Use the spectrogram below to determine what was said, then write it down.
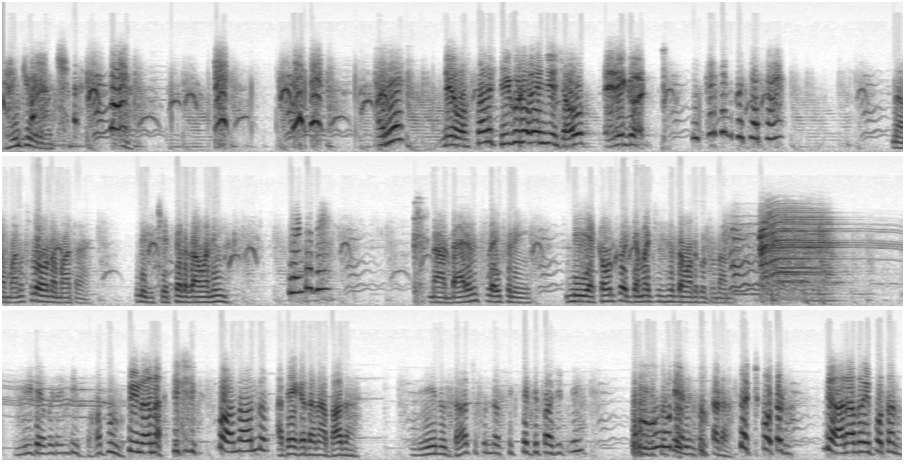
thank you very much నేను వస్తాను టీ కూడా అరేంజ్ చేశావు. వెరీ గుడ్ ఇక్కడికి ఎందుకు వచ్చారు సార్? నా మనసులో ఉన్న మాట నీకు చెప్పేద్దామని ఏంటిది? నా బ్యాలెన్స్ లైఫ్ని మీ అకౌంట్లో జమ చేసేద్దాం అనుకుంటున్నాను. వీడెవడండి బాబు? మీ నాన్న. చి, చి, చి, మా నాన్న. అదే కదా నా బాధ. నేను దాచుకున్న ఫిక్స్డ్ డిపాజిట్ని? చచ్చిపోతాడు. నేను అనాథం అయిపోతాను.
